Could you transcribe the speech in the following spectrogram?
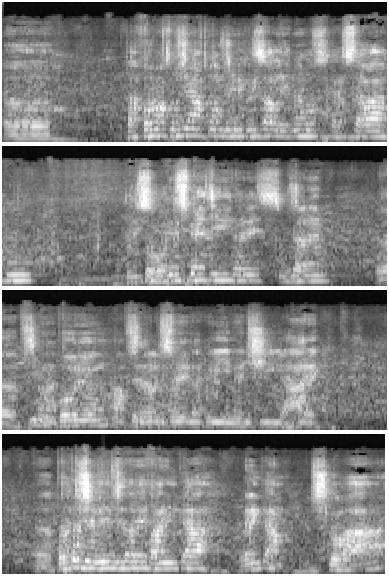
Uh, ta forma spočívá v tom, že bych vyzval jednoho z krastaváků, kteří jsou hodně zpětí tady s úřadem, uh, přímo na pódium a předali jsme jim takový menší dárek. Uh, protože vím, že tady je paninka Lenka Mišková,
